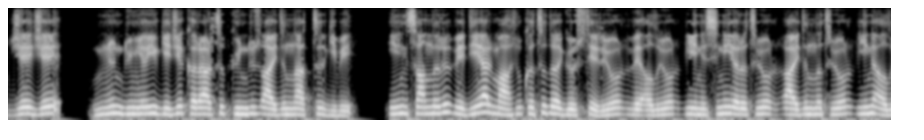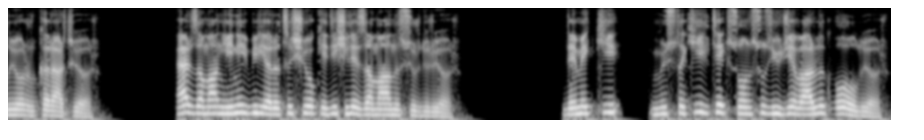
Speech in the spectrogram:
C.C.'nün dünyayı gece karartıp gündüz aydınlattığı gibi, insanları ve diğer mahlukatı da gösteriyor ve alıyor, yenisini yaratıyor, aydınlatıyor, yine alıyor, karartıyor. Her zaman yeni bir yaratış yok ediş ile zamanı sürdürüyor. Demek ki, müstakil tek sonsuz yüce varlık o oluyor.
